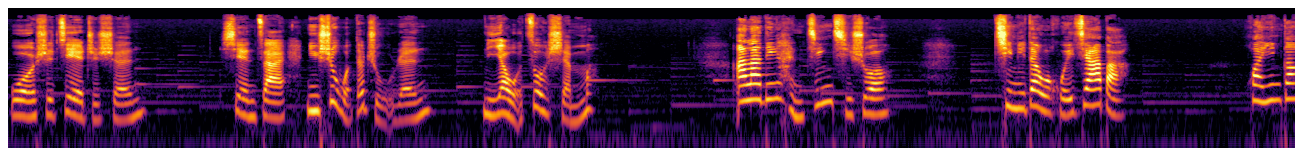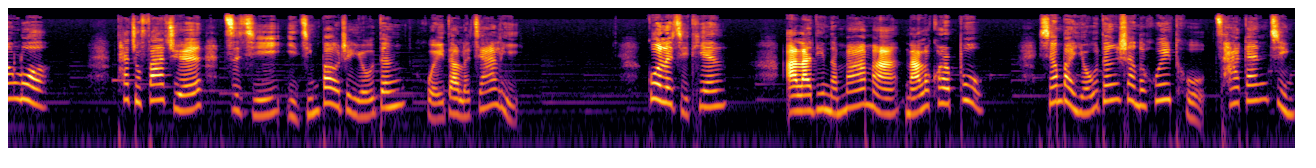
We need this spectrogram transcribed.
我是戒指神，现在你是我的主人，你要我做什么？”阿拉丁很惊奇，说：“请你带我回家吧。”话音刚落，他就发觉自己已经抱着油灯回到了家里。过了几天，阿拉丁的妈妈拿了块布，想把油灯上的灰土擦干净。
